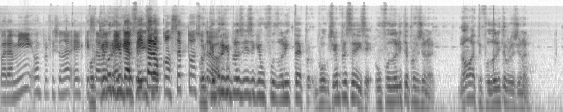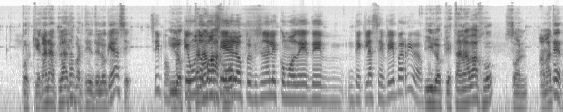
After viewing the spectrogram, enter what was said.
Para mí, un profesional es el que ¿Por qué, sabe, por el que aplica dice- los conceptos en su ¿Por qué, trabajo. por ejemplo, se dice que un futbolista es, siempre se dice, un futbolista es profesional? No, este futbolista es profesional. Porque gana plata a partir de lo que hace. Sí, y porque que uno están considera a abajo- los profesionales como de, de, de clase B para arriba. Y los que están abajo son amateur,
